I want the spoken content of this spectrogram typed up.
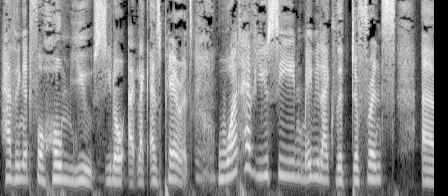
having it for home use, you know, like as parents. What have you seen maybe like the difference, uh,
